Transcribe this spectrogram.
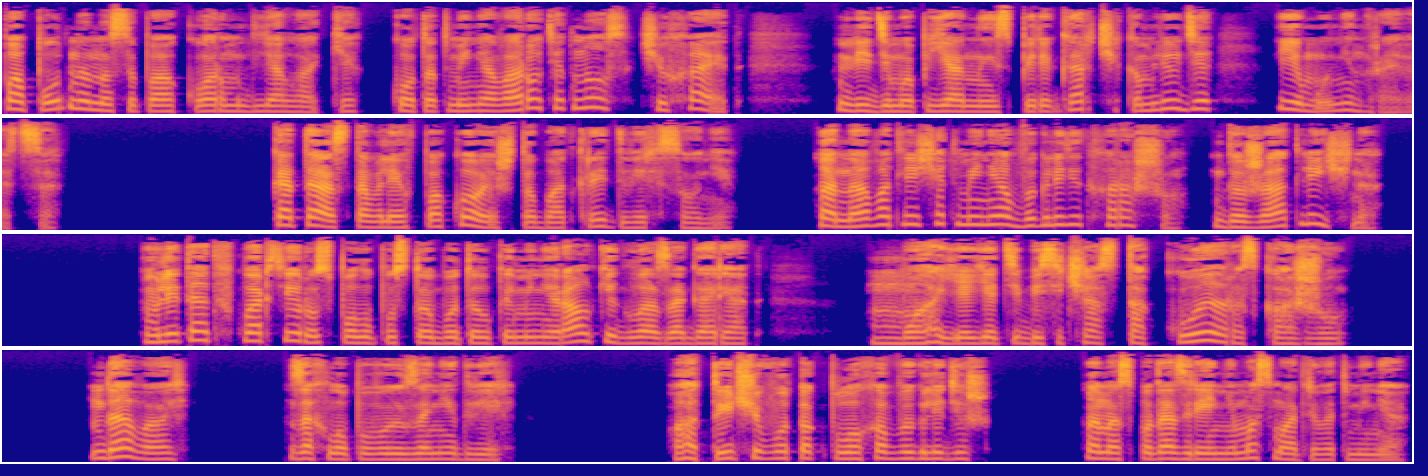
Попутно насыпаю корм для Лаки. Кот от меня воротит нос, чихает. Видимо, пьяные с перегарчиком люди ему не нравятся. Кота оставляю в покое, чтобы открыть дверь Сони. Она, в отличие от меня, выглядит хорошо, даже отлично. Влетает в квартиру с полупустой бутылкой минералки, глаза горят. «Майя, я тебе сейчас такое расскажу!» «Давай», — захлопываю за ней дверь. «А ты чего так плохо выглядишь?» Она с подозрением осматривает меня.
